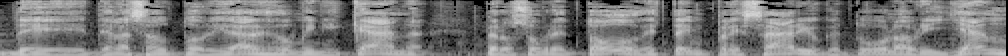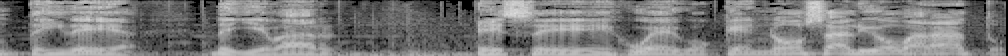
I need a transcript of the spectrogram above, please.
de, de, las autoridades dominicanas, pero sobre todo de este empresario que tuvo la brillante idea de llevar ese juego que no salió barato.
